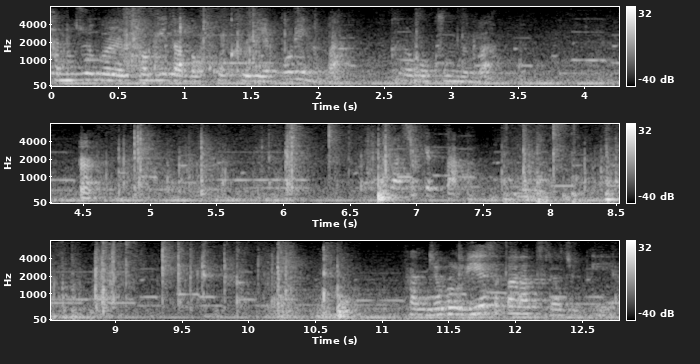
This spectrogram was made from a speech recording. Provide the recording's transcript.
반죽을 저기다 넣고 그 위에 뿌리는 거야? 그러고 굽는 거야? 응. 맛있겠다. 반죽을 위에서 떨어뜨려줄게요.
